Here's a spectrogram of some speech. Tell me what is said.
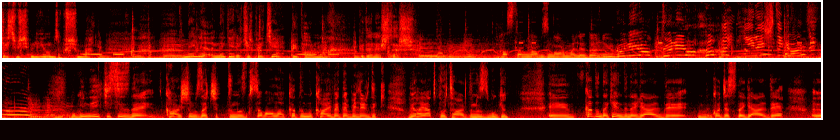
Geçmiş bilgiyi unutmuşum ben. Ne, ne gerekir peki? Bir parmak, bir de neşter. Hastanın nabzı normale dönüyor. Dönüyor, dönüyor. Bugün iyi ki siz de karşımıza çıktınız. Yoksa vallahi kadını kaybedebilirdik. Bir hayat kurtardınız bugün. Ee, kadın da kendine geldi, kocası da geldi. Ee,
